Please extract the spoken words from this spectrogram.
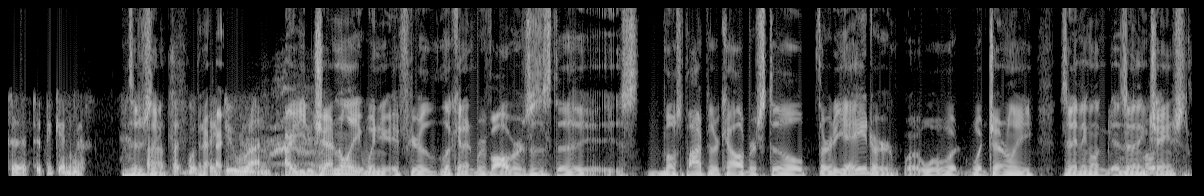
to, to begin with. It's interesting, uh, but And they are- do run. Are you generally when you if you're looking at revolvers, is the is most popular caliber still 38 or what? What, what generally is anything has anything Most- changed?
